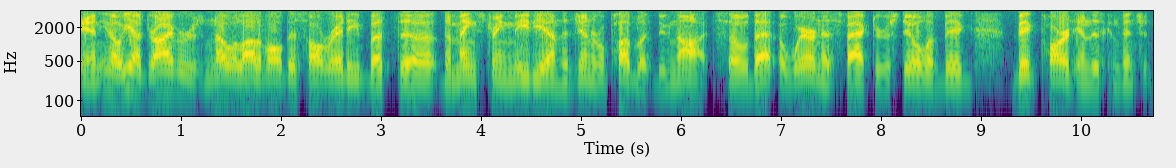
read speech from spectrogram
and you know yeah drivers know a lot of all this already but the the mainstream media and the general public do not. So that awareness factor is still a big big part in this convention.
